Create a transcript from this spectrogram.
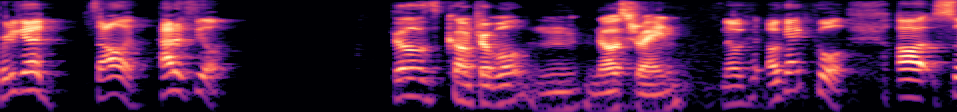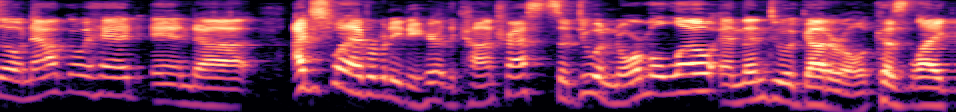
Pretty good, solid. How'd it feel? Feels comfortable. Mm, no strain. No, okay, cool. Uh, so now go ahead and uh, I just want everybody to hear the contrast. So do a normal low and then do a guttural, because like,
